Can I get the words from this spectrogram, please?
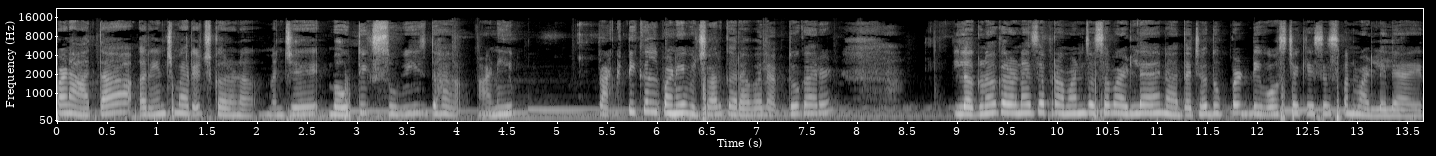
पण आता अरेंज मॅरेज करणं म्हणजे भौतिक सुविधा आणि प्रॅक्टिकलपणे विचार करावा लागतो. कारण लग्न करण्याचं प्रमाण जसं वाढलं आहे ना त्याच्या दुप्पट डिवॉर्सच्या केसेस पण वाढलेल्या आहेत.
